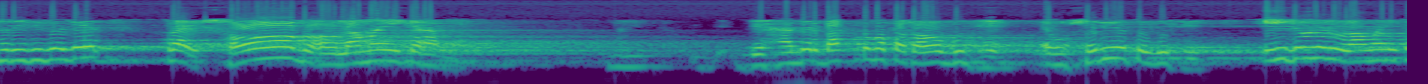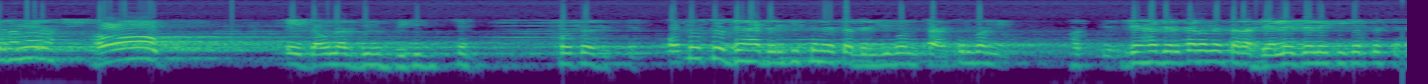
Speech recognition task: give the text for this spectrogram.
সরি বিভাগের প্রায় সব ওলামাই কেরাম মানে জেহাদের বাস্তবতাটাও বুঝে এবং শরীয়ত বুঝে। এই ধরনের ওলামাই কেরামের সব এই দাওলার বিরুদ্ধে কি দিচ্ছেন ফতোয়া দিচ্ছেন অথচ জেহাদের পিছনে তাদের জীবনটা কোরবানি হচ্ছে। জেহাদের কারণে তারা জেলে জেলে কি করতেছে?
